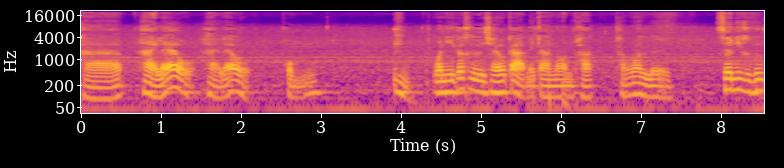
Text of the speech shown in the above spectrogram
ครับ หายแล้ว หายแล้ว ผม วันนี้ก็คือใช้โอกาสในการนอนพักทั้งวันเลย เสื้อนี่คือเพิ่ง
